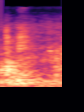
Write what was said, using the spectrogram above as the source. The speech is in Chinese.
好。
